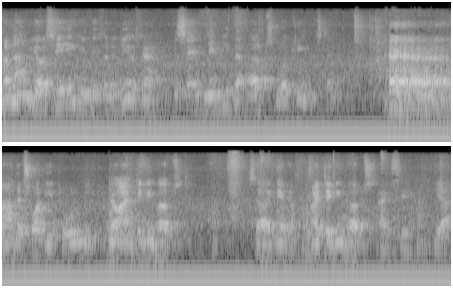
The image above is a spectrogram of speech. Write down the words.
But now you're saying it is reduced. Yeah. He said maybe the herbs working instead. ah, that's what he told me. No, I'm taking herbs. So I gave, him. I'm taking herbs. I see. Yeah.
